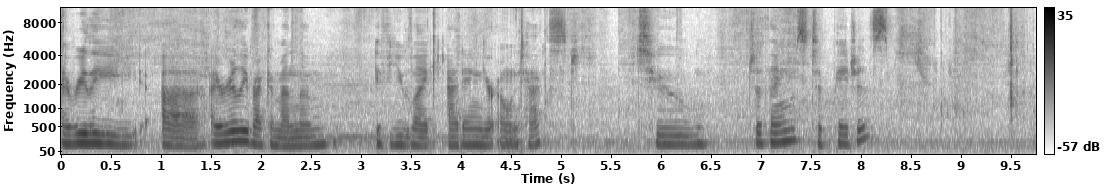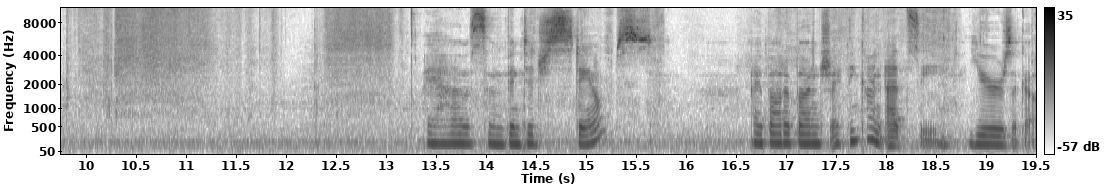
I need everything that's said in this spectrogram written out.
I really, uh, I really recommend them if you like adding your own text to, to things, to pages. I have some vintage stamps. I bought a bunch, I think on Etsy, years ago.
